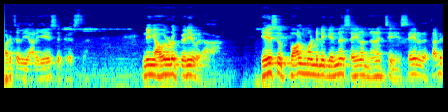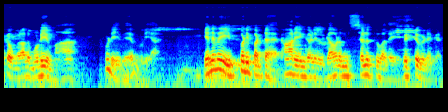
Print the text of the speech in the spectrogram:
படித்தது யார்? இயேசு கிறிஸ்து. நீங்கள் அவரோட பெரியவரா? இயேசு பால்மாண்டனிக்கு என்ன செய்யணும்னு நினச்சி செய்கிறத தடுக்க உங்களால் முடியுமா? முடியவே முடியாது. எனவே இப்படிப்பட்ட காரியங்களில் கவனம் செலுத்துவதை விட்டுவிடுங்கள்.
